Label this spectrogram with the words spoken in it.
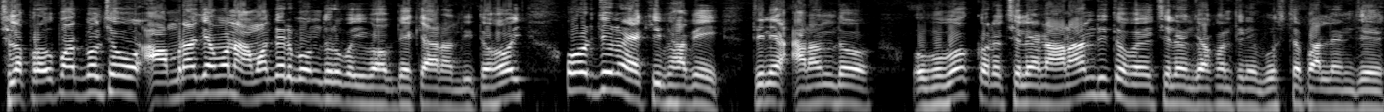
শিলা প্রভুপাত বলছে, ও, আমরা যেমন আমাদের বন্ধুর বৈভব দেখে আনন্দিত হই, অর্জুনও একইভাবে তিনি আনন্দ উপভোগ করেছিলেন, আনন্দিত হয়েছিলেন যখন তিনি বুঝতে পারলেন যে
